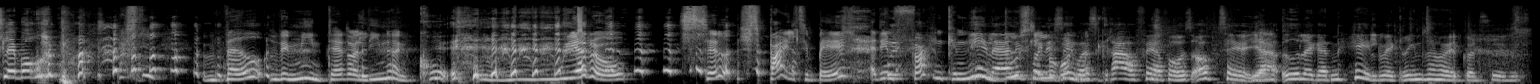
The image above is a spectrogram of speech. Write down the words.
slæber rundt på? Hvad ved min datter ligner en ko? Weirdo. Selv spejl tilbage. Er det en fucking kanin, Helt du ærligt, at se rundt med? vores grav her på vores optag. Jeg Ja. ødelægger den helt ved at grine så højt. Godt se det.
